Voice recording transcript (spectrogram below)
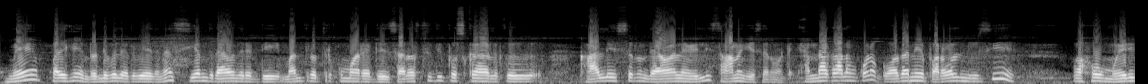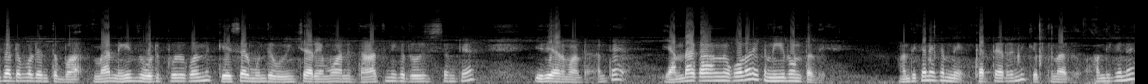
మే పదిహేను రెండు వేల ఇరవై ఐదున సీఎం రేవంత్ రెడ్డి మంత్రి ఉత్తరకుమార్ రెడ్డి సరస్వతి పుష్కరాలకు కాళేశ్వరం దేవాలయం వెళ్ళి స్నానం చేశారనమాట ఎండాకాలం కూడా గోదావరి పర్వాలను చూసి అహో మేడి కూడా ఎంత బా మరి నీరు ఓడిపోయి కేసీఆర్ ముందే ఊహించారేమో అని దార్శనిక దూషిస్తుంటే ఇది అనమాట అంటే ఎండాకాలంలో కూడా ఇక నీరు ఉంటుంది. అందుకని ఇక్కడ కట్టారని చెప్తున్నారు. అందుకనే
